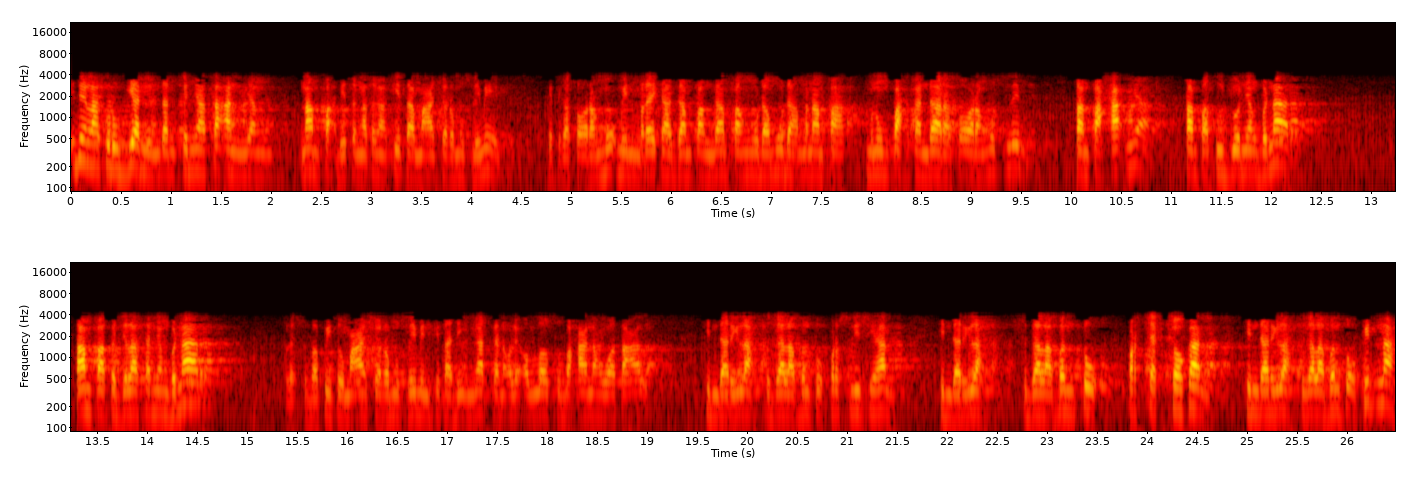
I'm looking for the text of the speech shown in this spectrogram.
Inilah kerugian dan kenyataan yang nampak di tengah-tengah kita ma'asyar muslimin. Ketika seorang mukmin mereka gampang-gampang mudah-mudah menampak menumpahkan darah seorang muslim tanpa haknya, tanpa tujuan yang benar, tanpa kejelasan yang benar, oleh sebab itu, ma'asyar muslimin kita diingatkan oleh Allah Subhanahu wa taala, hindarilah segala bentuk perselisihan, hindarilah segala bentuk percekcokan, hindarilah segala bentuk fitnah,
